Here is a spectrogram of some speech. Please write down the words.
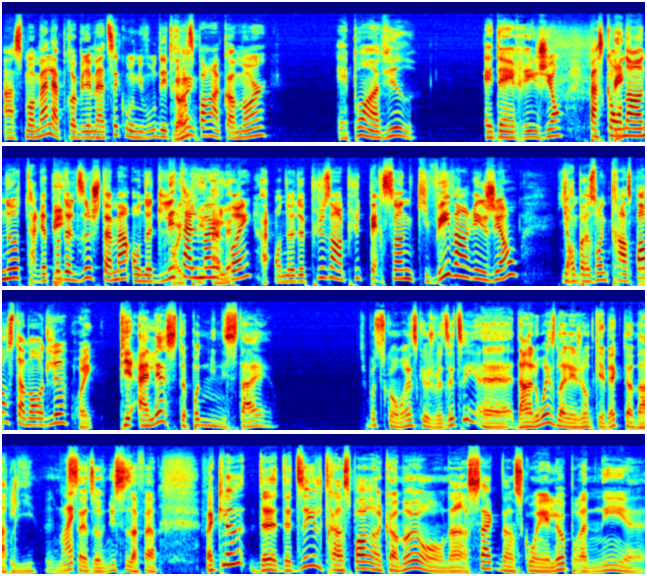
en ce moment, la problématique au niveau des transports en commun n'est pas en ville est dans région. Parce qu'on en a, tu pas de le dire justement, on a de l'étalement urbain, on a de plus en plus de personnes qui vivent en région. Ils ont besoin de transport, ce monde-là. Oui. Puis à l'Est, tu pas de ministère. Je sais pas si tu comprends ce que je veux dire. Tu sais, euh, dans l'ouest de la région de Québec, tu as Marly, le ministère du Revenu, ces affaires. Fait que là, de, dire le transport en commun, on en sac dans ce coin-là pour amener euh,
